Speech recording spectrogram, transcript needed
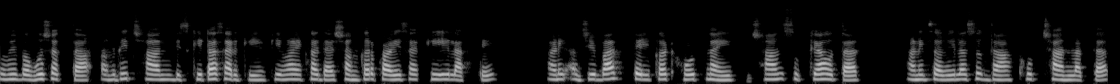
तुम्ही बघू शकता अगदी छान बिस्किटासारखी किंवा एखाद्या शंकरपाळीसारखी ही लागते आणि अजिबात तेलकट होत नाहीत छान सुक्या होतात आणि चवीला सुद्धा खूप छान लागतात.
